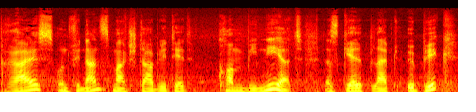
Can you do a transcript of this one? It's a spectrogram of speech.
Preis und Finanzmarktstabilität kombiniert. Das Geld bleibt üppig,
